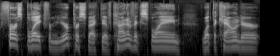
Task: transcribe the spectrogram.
First, Blake, from your perspective, kind of explain what the calendar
